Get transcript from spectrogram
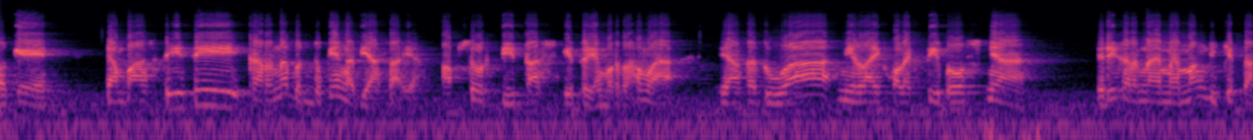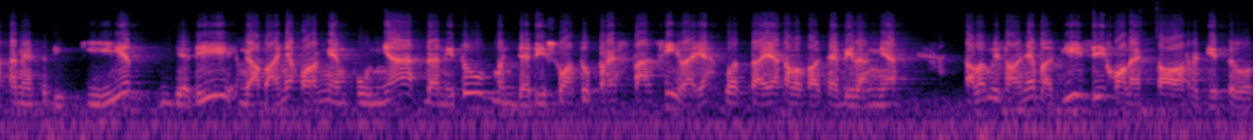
Oke, yang pasti sih karena bentuknya nggak biasa ya, absurditas gitu yang pertama. Yang kedua nilai collectibles-nya. Jadi karena memang diciptakannya sedikit, jadi nggak banyak orang yang punya dan itu menjadi suatu prestasi lah ya buat saya kalau saya bilangnya. Kalau misalnya bagi si kolektor gitu.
